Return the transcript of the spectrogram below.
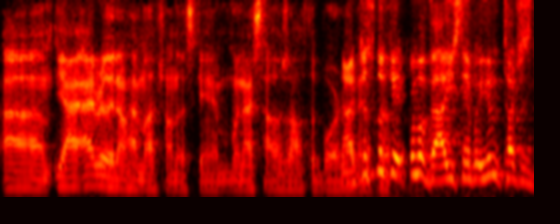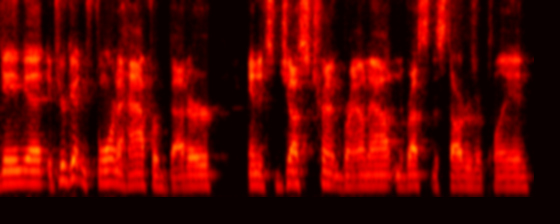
Um, yeah, I really don't have much on this game. When I saw it was off the board, Now, I just look at from a value standpoint. If you haven't touched his game yet, if you're getting four and a half or better, and it's just Trent Brown out and the rest of the starters are playing,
